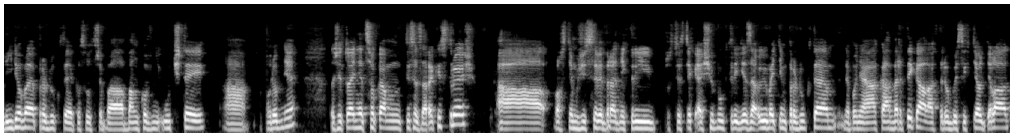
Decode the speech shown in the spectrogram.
lídové produkty, jako jsou třeba bankovní účty a podobně. Takže to je něco, kam ty se zaregistruješ a vlastně můžeš si vybrat některý prostě z těch e-shopů, který tě zaujímají tím produktem, nebo nějaká vertikála, kterou by si chtěl dělat.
